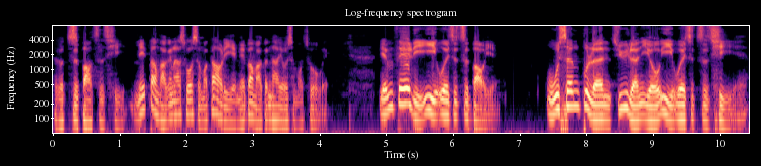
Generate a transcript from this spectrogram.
叫做自暴自弃。没办法跟他说什么道理，也没办法跟他有什么作为。言非礼义，谓之自暴也。无身不能，居人犹义，谓之自弃也。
